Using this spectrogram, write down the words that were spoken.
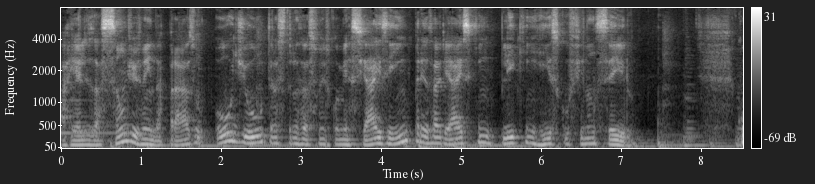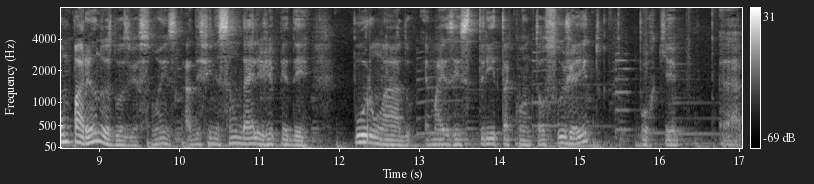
a realização de venda a prazo ou de outras transações comerciais e empresariais que impliquem risco financeiro. Comparando as duas versões, a definição da LGPD por um lado, é mais restrita quanto ao sujeito, porque é,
